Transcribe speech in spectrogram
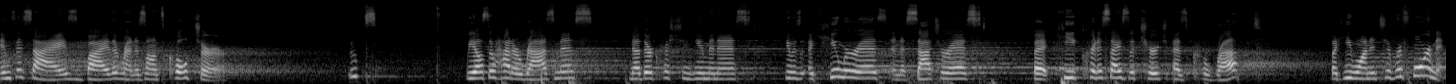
emphasized by the Renaissance culture. Oops. We also had Erasmus, another Christian humanist. He was a humorist and a satirist, but he criticized the church as corrupt but he wanted to reform it,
